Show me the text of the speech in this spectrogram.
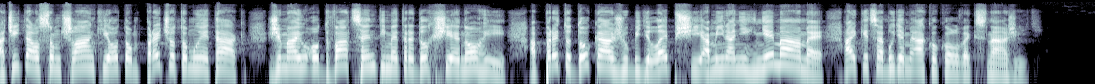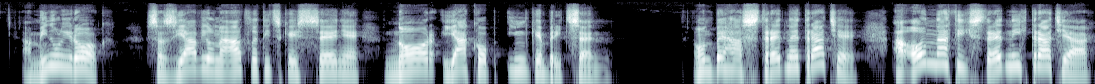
A čítal som články o tom, prečo tomu je tak, že majú o 2 cm dlhšie nohy a preto dokážu byť lepší a my na nich nemáme, aj keď sa budeme akokoľvek snažiť. A minulý rok sa zjavil na atletickej scéne Nor Jakob Ingebrigtsen on behá stredné trate. A on na tých stredných tratiach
